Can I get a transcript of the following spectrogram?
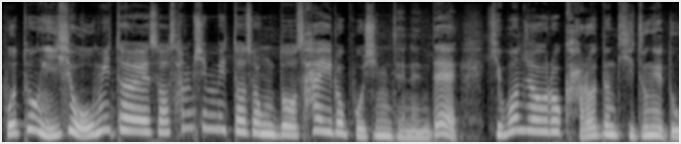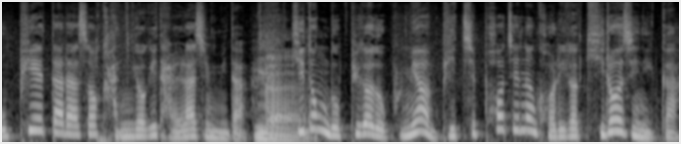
보통 25m에서 30m 정도 사이 로 보시면 되는데 기본적으로 가로등 기둥의 높이에 따라서 간격이 달라집니다. 네. 기둥 높이가 높으면 빛이 퍼지는 거리가 길어지니까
